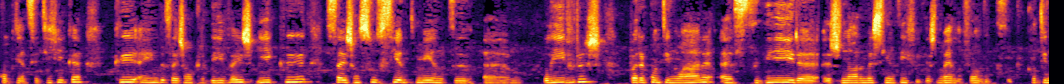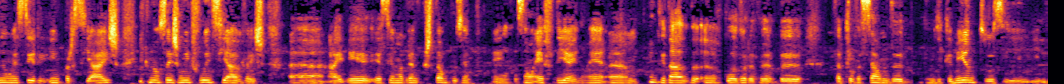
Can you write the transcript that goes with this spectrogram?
competente científica que ainda sejam credíveis e que sejam suficientemente um, livres para continuar a seguir as normas científicas, não é? No fundo, que, continuem a ser imparciais e que não sejam influenciáveis. Uh, é, essa é uma grande questão, por exemplo, em relação à FDA, não é? A entidade reguladora de, de aprovação de, de medicamentos e, e,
